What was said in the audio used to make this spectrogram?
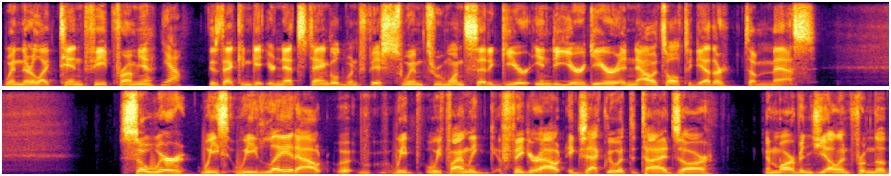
when they're like 10 feet from you Yeah. Because that can get your nets tangled when fish swim through one set of gear into your gear and now it's all together. It's a mess. So we're we we lay it out. Uh, we we finally figure out exactly what the tides are, and Marvin's yelling from the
